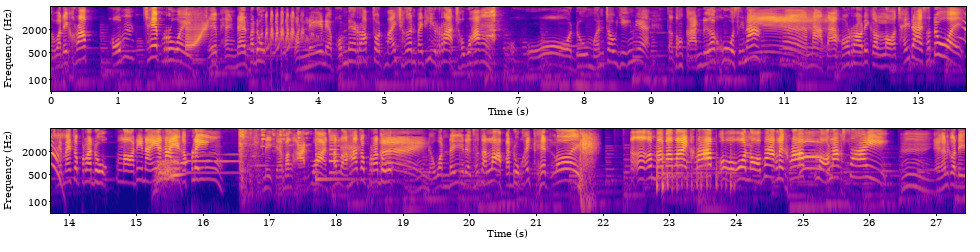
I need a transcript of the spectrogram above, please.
สวัสดีครับ ผมเชฟรวย เชฟแห่งแดนประดุก วันนี้เนี่ยผมได้รับจดหมายเชิญไปที่ราชวัง โอ้โห ดูเหมือนเจ้าหญิงเนี่ย จะต้องการเนื้อคู่สินะแหม่หน้าตาของเรานี่ก็หล่อใช้ได้ซะด้วยใช่ไหมเจ้าประดุกหล่อที่ไหนอะนายกับปลิง นี่แกบังอาจว่าฉันเหรอฮะเจ้าประดุก เดี๋ยววันนี้เนี่ยฉันจะลาบปลาดุกให้เข็ดเลย เออเออมามาไม่ครับ โอ้โหหล่อมากเลยครับ หล่อลากไส้อืมอย่างนั้นก็ดี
